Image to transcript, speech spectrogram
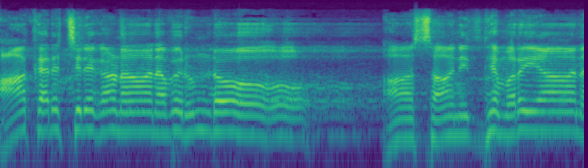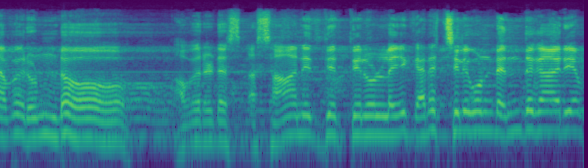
ആ കരച്ചിൽ കാണാൻ അവരുണ്ടോ? ആ സാന്നിധ്യം അറിയാൻ അവരുണ്ടോ? അവരുടെ അസാന്നിധ്യത്തിലുള്ള സാന്നിധ്യത്തിലുള്ള ഈ കരച്ചിൽ കൊണ്ട് എന്ത് കാര്യം?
